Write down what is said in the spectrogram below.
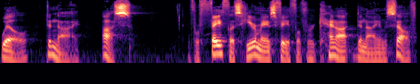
will deny us. If we're faithless, he remains faithful, for he cannot deny himself.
